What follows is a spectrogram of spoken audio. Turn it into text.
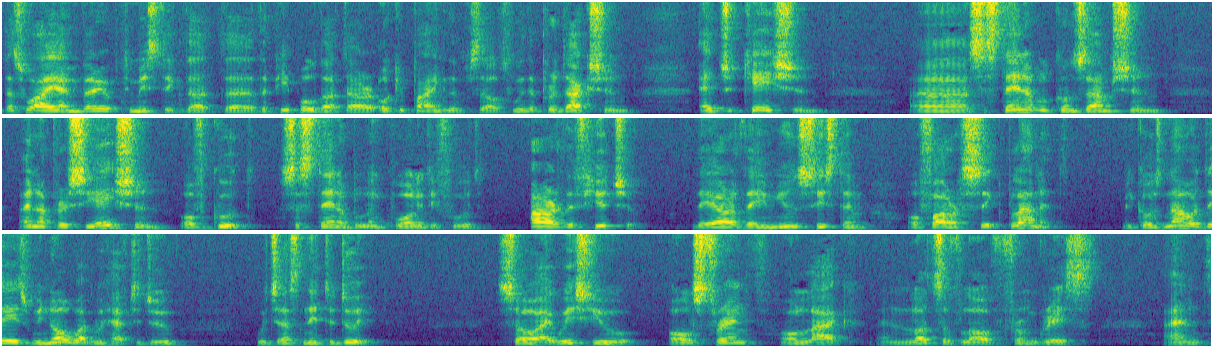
That's why I'm very optimistic that the people that are occupying themselves with the production education, uh, sustainable consumption, and appreciation of good, sustainable, and quality food are the future. They are the immune system of our sick planet. Because nowadays we know what we have to do, we just need to do it. So I wish you all strength, all luck, and lots of love from Greece. And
